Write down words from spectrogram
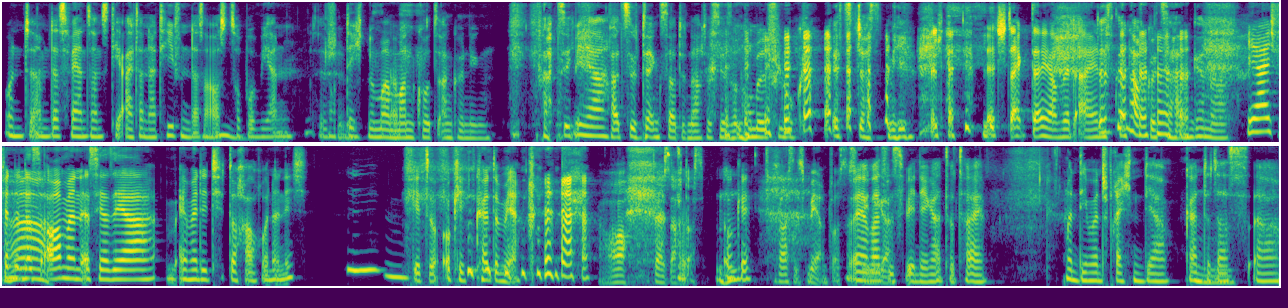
Und ähm, das wären sonst die Alternativen, das auszuprobieren. Mhm. Sehr Und schön. dich Nur mal auf- Mann kurz ankündigen. Falls, ich, Ja. falls du denkst heute Nacht, das ist hier so ein Hummelflug. It's just me. Vielleicht steigt er ja mit ein. Das kann auch gut sein, genau. Ja, ich finde, Ah. das Orman ist ja sehr, er meditiert doch auch, oder nicht? Geht so. Okay, könnte mehr. Ja, wer sagt das? Mhm. Okay. Was ist mehr und was ist ja, weniger? was ist weniger, total. Und dementsprechend, ja, könnte Mhm. das, äh,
